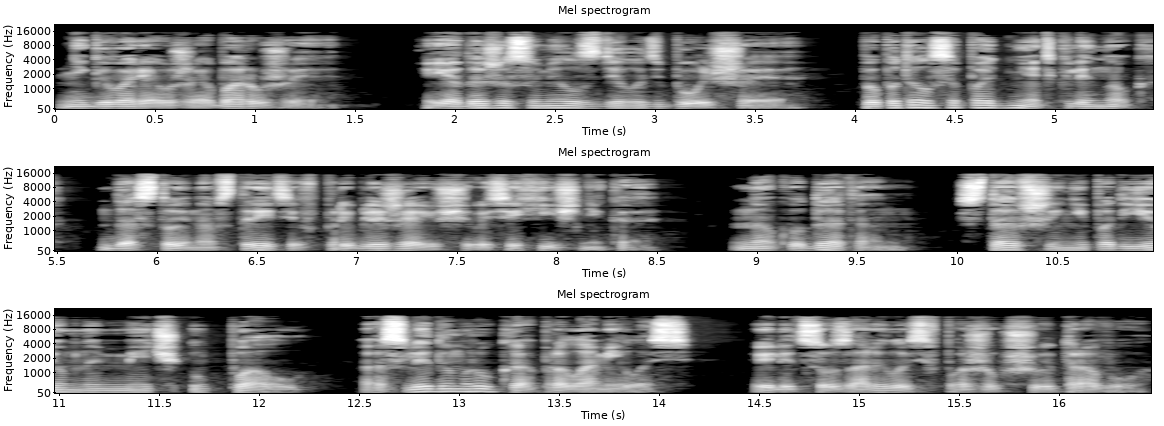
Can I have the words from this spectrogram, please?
не говоря уже об оружии. Я даже сумел сделать большее. Попытался поднять клинок, достойно встретив приближающегося хищника. Но куда там? Ставший неподъемным меч упал, а следом рука проломилась, и лицо зарылось в пожухшую траву.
